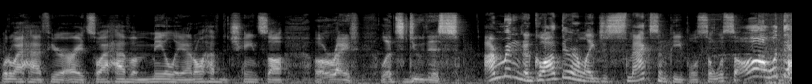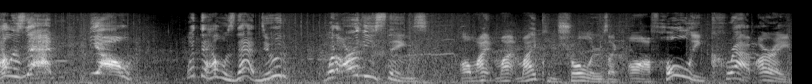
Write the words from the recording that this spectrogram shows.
what do I have here? All right, so I have a melee. I don't have the chainsaw. All right, let's do this. I'm ready to go out there and like just smack some people. So what's oh, what the hell is that? Yo, what the hell was that, dude? What are these things? Oh, my my my controller is like off. Holy crap! All right.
